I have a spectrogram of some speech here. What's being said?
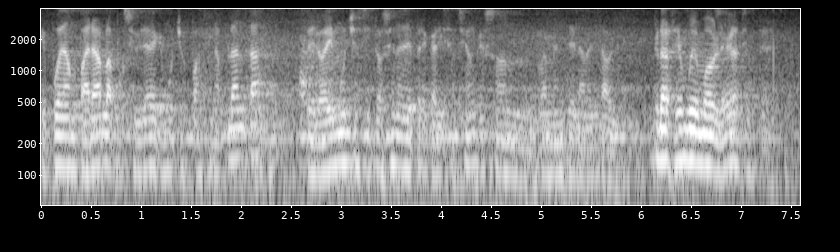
que puedan parar la posibilidad de que muchos pasen a planta, pero hay muchas situaciones de precarización que son realmente lamentables. Gracias, muy amable. ¿eh? Gracias a ustedes.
